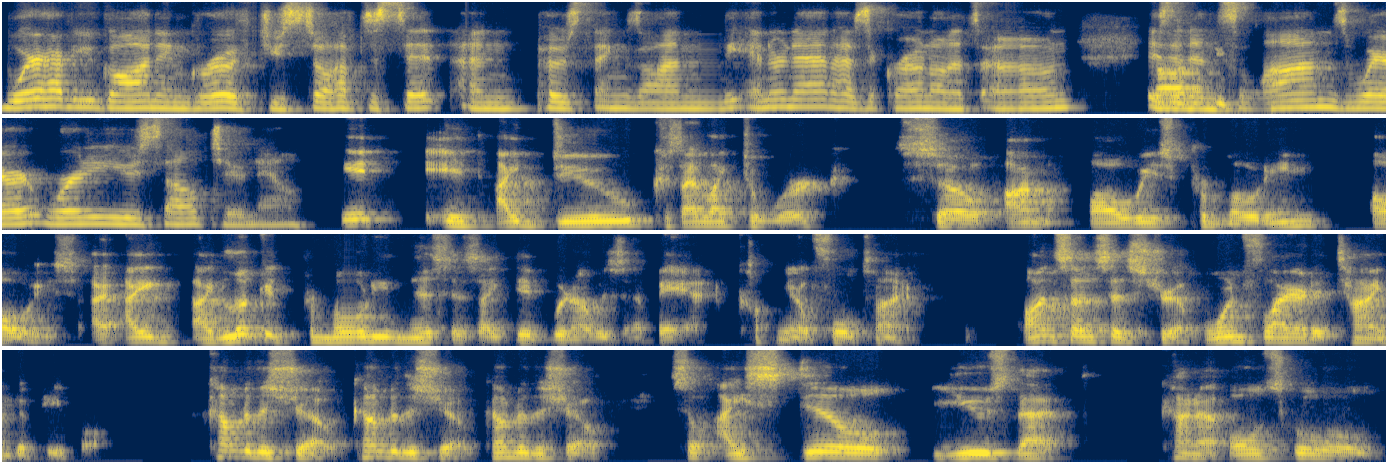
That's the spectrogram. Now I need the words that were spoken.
where have you gone in growth? Do you still have to sit and post things on the internet? Has it grown on its own? Is it in um, salons? Where where do you sell to now? It it I do because I like to work. So I'm always promoting, always. I, I, I look at promoting this as I did when I was in a band, you know, full time on Sunset Strip, one flyer at a time to people. Come to the show, come to the show, come to the show. So I still use that kind of old school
